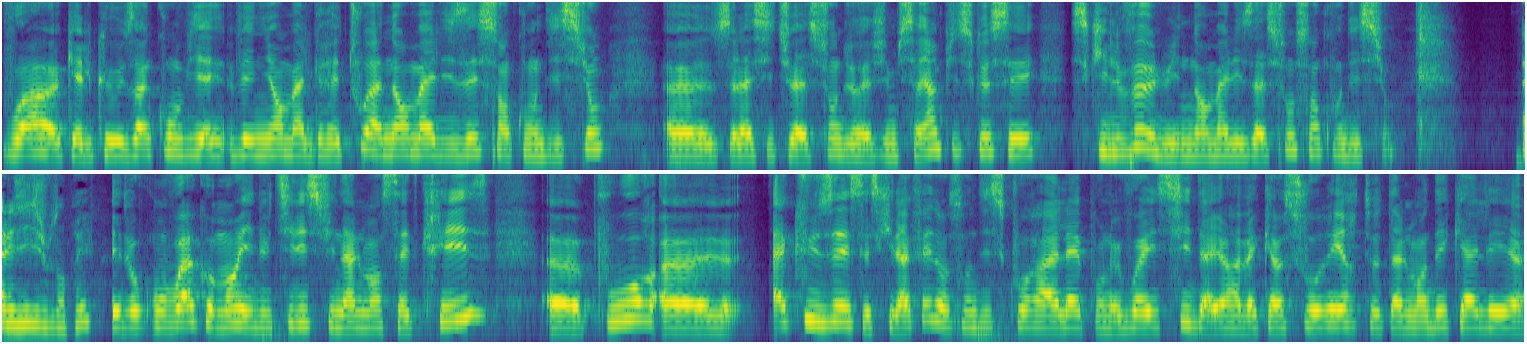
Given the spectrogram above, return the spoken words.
voient euh, quelques inconvénients malgré tout à normaliser sans condition euh, la situation du régime syrien, puisque c'est ce qu'il veut, lui, une normalisation sans condition. Allez-y, je vous en prie. Et donc on voit comment il utilise finalement cette crise pour euh, accuser, c'est ce qu'il a fait dans son discours à Alep, on le voit ici d'ailleurs avec un sourire totalement décalé euh,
